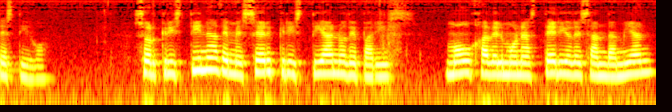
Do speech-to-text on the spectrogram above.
testigo. Sor Cristina de Meser Cristiano de París, monja del monasterio de San Damián,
